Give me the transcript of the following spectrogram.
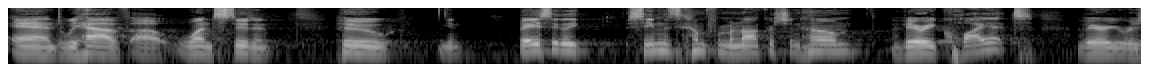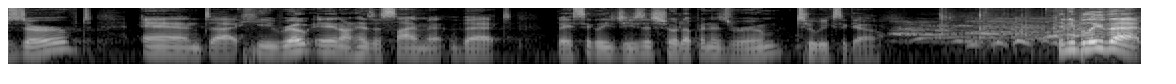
And we have uh, one student who you know, basically seems to come from a non Christian home, very quiet, very reserved. And uh, he wrote in on his assignment that basically Jesus showed up in his room two weeks ago. Can you believe that?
